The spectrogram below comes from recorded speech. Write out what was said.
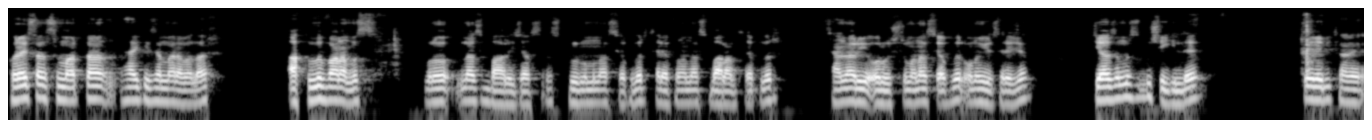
Horizon Smart'tan herkese merhabalar. Akıllı vanamız. Bunu nasıl bağlayacaksınız? Kurulumu nasıl yapılır? Telefona nasıl bağlantı yapılır? Senaryo oluşturma nasıl yapılır? Onu göstereceğim. Cihazımız bu şekilde. Şöyle bir tane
